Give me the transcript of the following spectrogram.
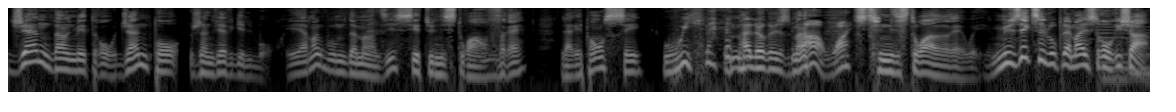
Jen dans le métro. Jen pour Geneviève Guilbeault. Et avant que vous me demandiez si c'est une histoire vraie, la réponse c'est oui. Malheureusement, Ah, ouais. c'est une histoire vraie, oui. Musique, s'il vous plaît, maestro Richard.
